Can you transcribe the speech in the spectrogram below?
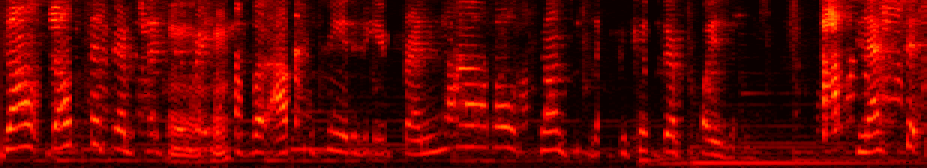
Don't don't sit there like you're mm-hmm. racist, but I'll continue to be your friend. No, don't do that because they're poison. And that shit.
